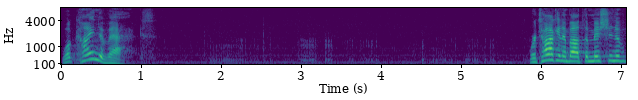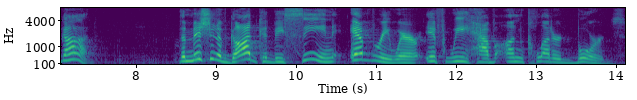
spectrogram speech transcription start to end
What kind of acts? We're talking about the mission of God. The mission of God could be seen everywhere if we have uncluttered boards.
